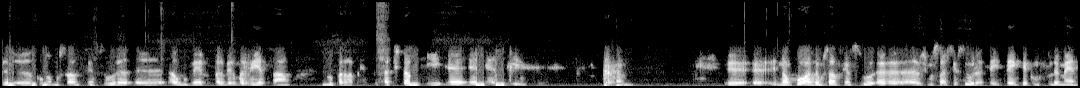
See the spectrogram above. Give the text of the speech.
eh, com uma moção de censura uh, ao governo para ver uma reação no Parlamento. A questão aqui é, é, é a seguinte. Uh, não pode, a moção de censura, as moções de censura têm, têm que ter como fundamento,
